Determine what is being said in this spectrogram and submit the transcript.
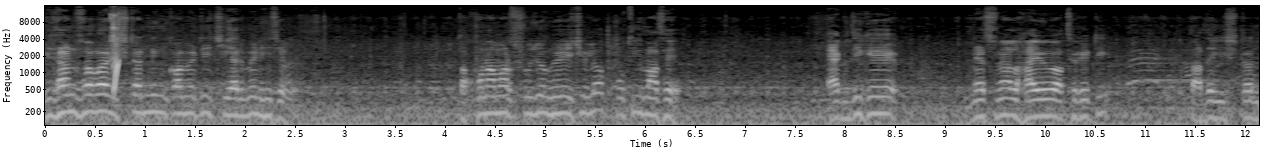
বিধানসভার স্ট্যান্ডিং কমিটি চেয়ারম্যান হিসেবে। তখন আমার সুযোগ হয়েছিল প্রতি মাসে একদিকে ন্যাশনাল হাইওয়ে অথরিটি, তাদের ইস্টার্ন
